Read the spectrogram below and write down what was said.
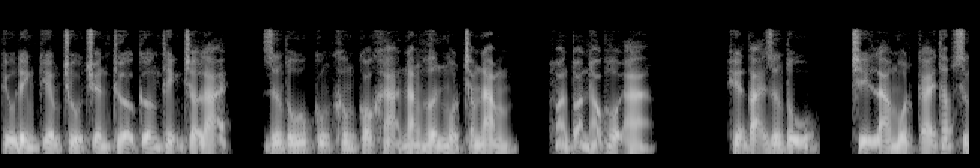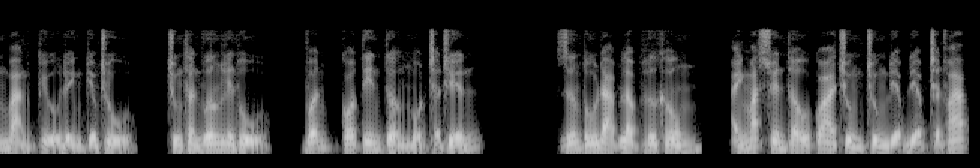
Cựu đỉnh kiếm chủ truyền thừa cường thịnh trở lại, dương tú cũng không có khả năng hơn một trăm năm hoàn toàn học hội a hiện tại dương tú chỉ là một cái thấp xứng bản cựu đỉnh kiếm chủ chúng thần vương liên thủ vẫn có tin tưởng một trận chiến dương tú đạp lập hư không ánh mắt xuyên thấu qua trùng trùng điệp điệp trận pháp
